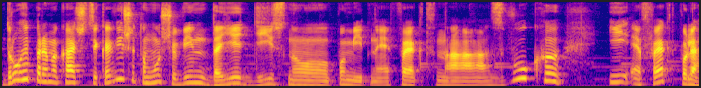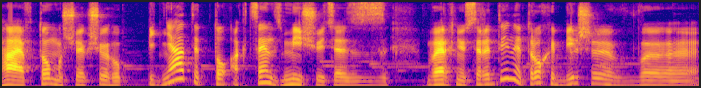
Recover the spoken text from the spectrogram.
Другий перемикач цікавіше, тому що він дає дійсно помітний ефект на звук, і ефект полягає в тому, що якщо його підняти, то акцент зміщується з верхньої середини трохи більше в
